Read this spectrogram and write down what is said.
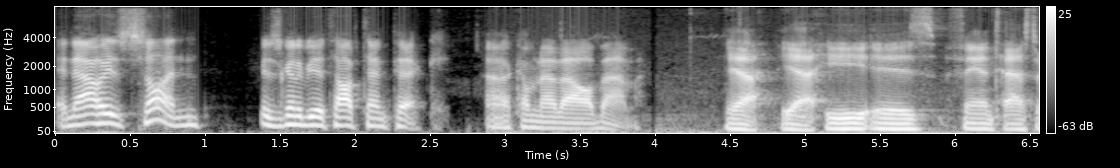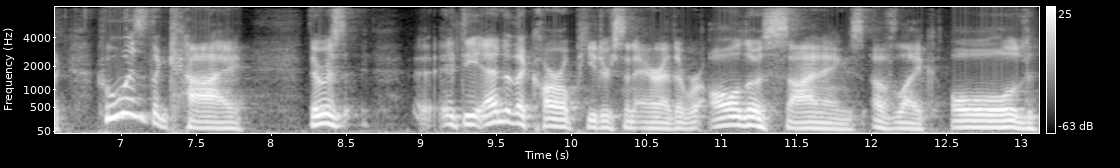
And now his son is going to be a top 10 pick uh, coming out of Alabama. Yeah, yeah, he is fantastic. Who was the guy? There was at the end of the Carl Peterson era. There were all those signings of like old,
